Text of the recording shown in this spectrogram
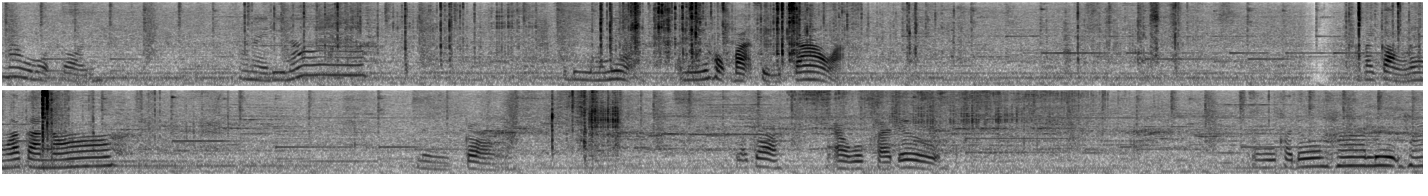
เน่าหมดก่อนอันไหนดีนะดีมั้เนี่ย อันนี้หกบาทสี่สิบเก้าอะไปกล่องหนึ่งแล้วกันเนาะ กล่อง แล้วก็อะโวคาโดอะโวคาโดห้าลูกห้า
